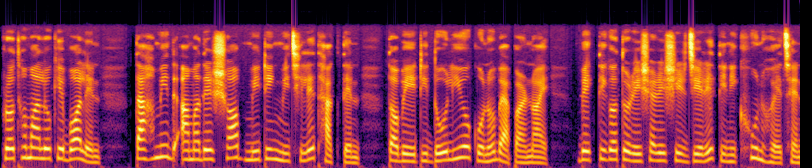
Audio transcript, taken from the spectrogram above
প্রথম আলোকে বলেন, তাহমিদ আমাদের সব মিটিং মিছিলে থাকতেন, তবে এটি দলীয় কোনো ব্যাপার নয়। ব্যক্তিগত রেশারেশির জেরে তিনি খুন হয়েছেন।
